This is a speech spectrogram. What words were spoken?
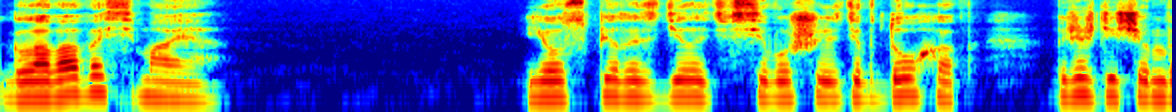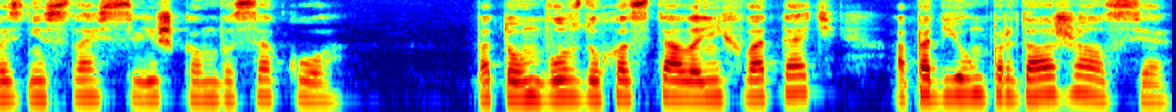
Глава восьмая. Я успела сделать всего шесть вдохов, прежде чем вознеслась слишком высоко. Потом воздуха стало не хватать, а подъем продолжался.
